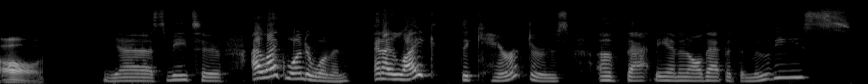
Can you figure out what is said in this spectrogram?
all. Yes, me too. I like Wonder Woman and I like the characters of Batman and all that, but the movies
